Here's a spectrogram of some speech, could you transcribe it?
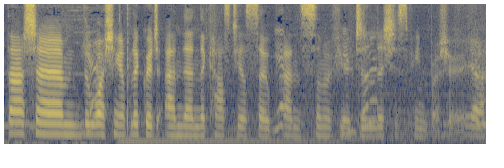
that um, the yeah. washing up liquid and then the Castile soap yeah. and some of your peanut delicious butter? peanut butter? Yeah,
